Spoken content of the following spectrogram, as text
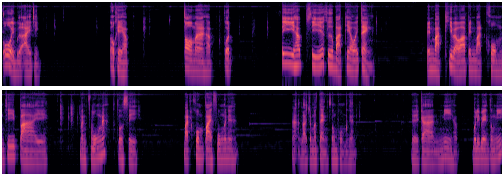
โอ้ย เบื่อไอจริง โอเคครับ ต่อมาครับ กด C ครับ C ก็คือบัตรที่เอาไว้แต่ง เป็นบัตรที่แบบว่าเป็นบัตรคมที่ปลาย มันฟุ้งนะ ตัว C บัตรคมปลายฟุ้งอันเนี่ยอะเราจะมาแต่งทรงผมกัน โดยการนี่ครับบริเวณตรงนี้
